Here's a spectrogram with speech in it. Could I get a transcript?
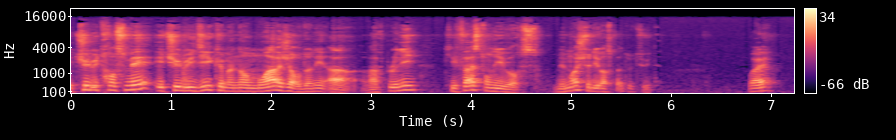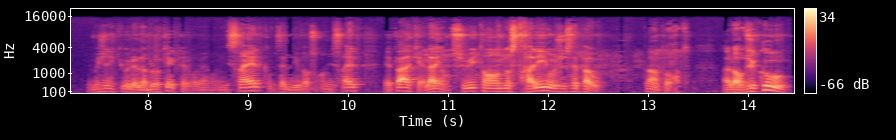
et tu lui transmets, et tu lui dis que maintenant, moi, j'ai ordonné à Rav Ploni qu'il fasse ton divorce. Mais moi, je te divorce pas tout de suite. Ouais? Imaginez qu'il voulait la bloquer, qu'elle revienne en Israël, comme ça elle divorce en Israël, et pas qu'elle aille ensuite en Australie ou je sais pas où. Peu importe. Alors du coup,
